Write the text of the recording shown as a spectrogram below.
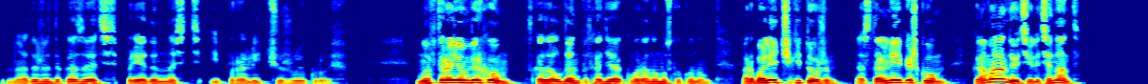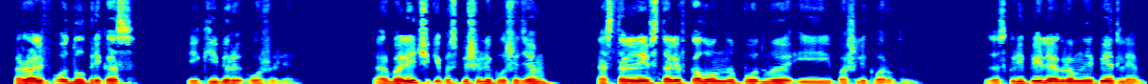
Надо же доказать преданность и пролить чужую кровь. «Мы втроем верхом», — сказал Дэн, подходя к вороному скакуну. «Арбалетчики тоже. Остальные пешком. Командуйте, лейтенант!» Ральф отдал приказ, и киберы ожили. Арбалетчики поспешили к лошадям, остальные встали в колонну подвое и пошли к воротам. Заскрипели огромные петли,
